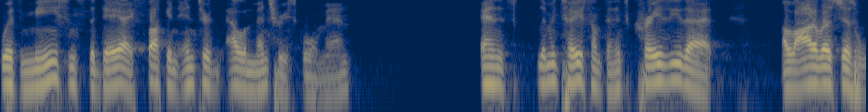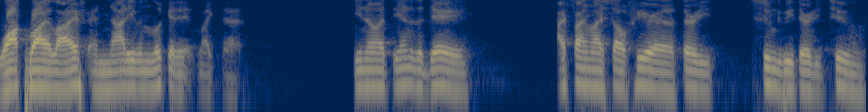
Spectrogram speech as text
with me since the day I fucking entered elementary school, man. And it's let me tell you something. It's crazy that a lot of us just walk by life and not even look at it like that. You know, at the end of the day, I find myself here at a 30 soon to be 32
